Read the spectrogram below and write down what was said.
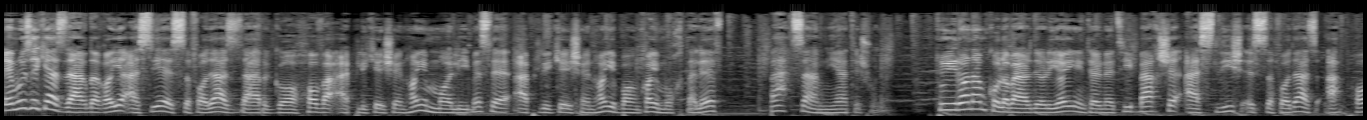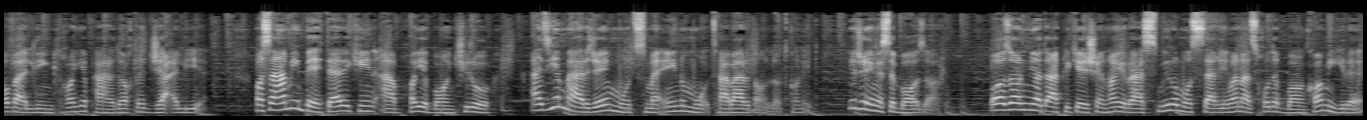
امروز یکی از دغدغه‌های اصلی استفاده از درگاه ها و اپلیکیشن های مالی مثل اپلیکیشن های بانک های مختلف بحث امنیتشونه. تو ایران هم کلاهبرداری های اینترنتی بخش اصلیش استفاده از اپ ها و لینک های پرداخت جعلیه. واسه همین بهتره که این اپ های بانکی رو از یه مرجع مطمئن و معتبر دانلود کنید. یه جایی مثل بازار. بازار میاد اپلیکیشن های رسمی رو مستقیما از خود بانک ها می‌گیره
